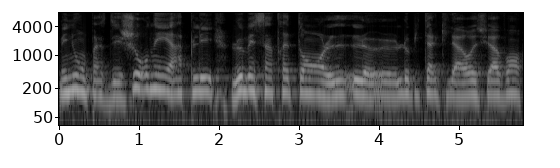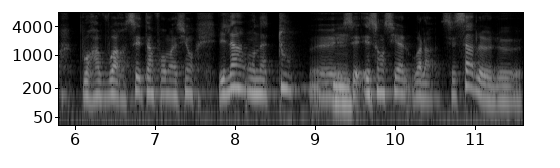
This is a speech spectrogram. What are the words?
mais nous on passe des journées à appeler le médecin traitant, l'hôpital qu'il a reçu avant pour avoir cette information. Et là, on a tout. Euh, hmm. C'est essentiel. Voilà, c'est ça le,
